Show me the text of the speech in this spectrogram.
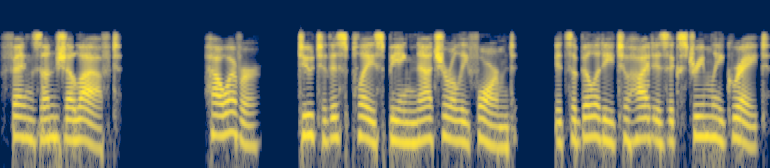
Feng Zunzhe laughed. However, due to this place being naturally formed, its ability to hide is extremely great.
